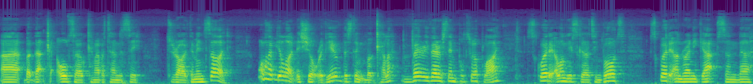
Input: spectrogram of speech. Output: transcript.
uh, but that also can have a tendency to drive them inside. Well, I hope you like this short review of the stink bug killer. Very, very simple to apply. Squirt it along your skirting boards, squirt it under any gaps and uh,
